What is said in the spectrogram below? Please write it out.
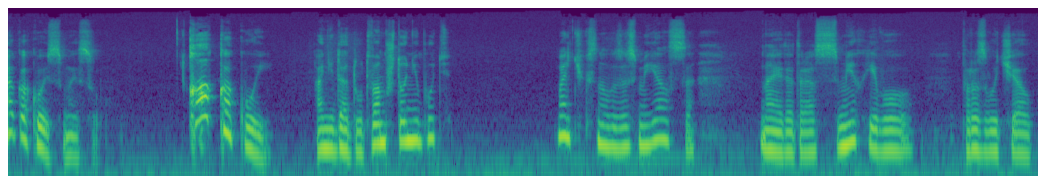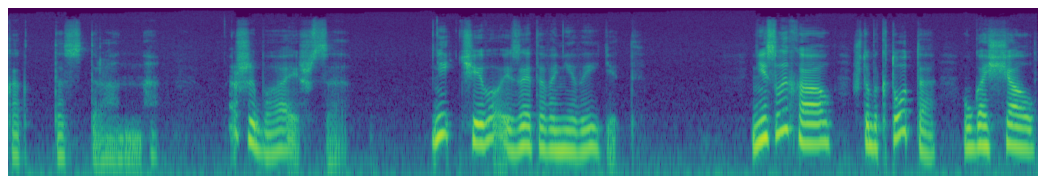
А какой смысл? Как какой? Они дадут вам что-нибудь? Мальчик снова засмеялся. На этот раз смех его прозвучал как-то странно. Ошибаешься. Ничего из этого не выйдет. Не слыхал, чтобы кто-то угощал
